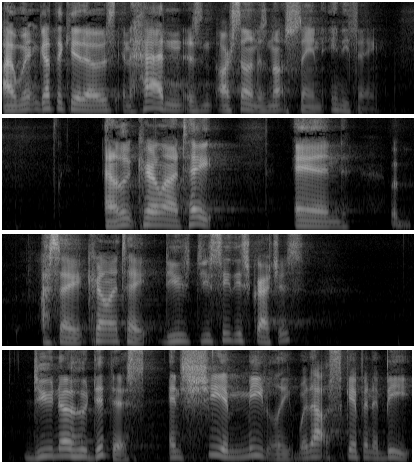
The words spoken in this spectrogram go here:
I went and got the kiddos, and Haddon, is, our son, is not saying anything. And I look at Carolina Tate, and I say, Carolina Tate, do you, do you see these scratches? Do you know who did this? And she immediately, without skipping a beat,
